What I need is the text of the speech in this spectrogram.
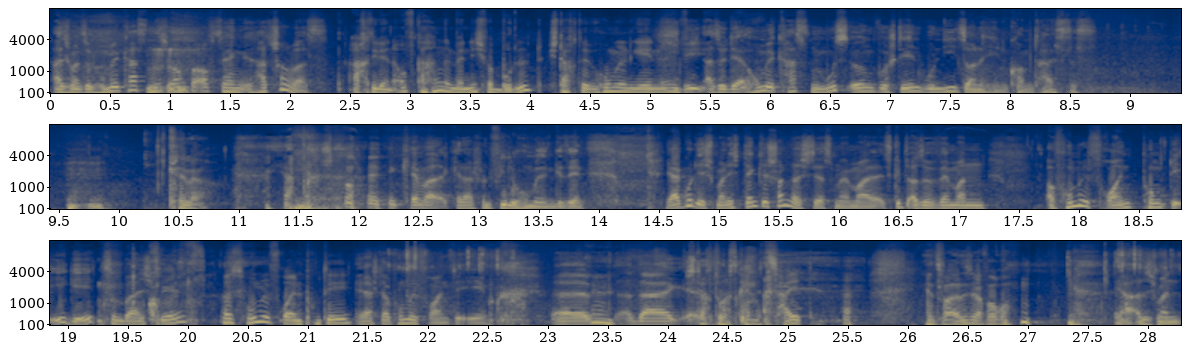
Also ich meine, so ein Hummelkasten sich irgendwo aufzuhängen, hat schon was. Ach, die werden aufgehangen, werden nicht verbuddelt. Ich dachte, Hummeln gehen irgendwie. Also der Hummelkasten muss irgendwo stehen, wo nie Sonne hinkommt, heißt es. Keller. Ja, ich kenne kenn schon viele Hummeln gesehen. Ja gut, ich meine, ich denke schon, dass ich das mir mal. Es gibt also, wenn man auf hummelfreund.de geht zum Beispiel, Was? Hummelfreund.de? ja, ich glaube hummelfreund.de, ähm, da, Ich dachte, du hast keine Zeit. Jetzt weiß ich auch warum. ja, also ich meine,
